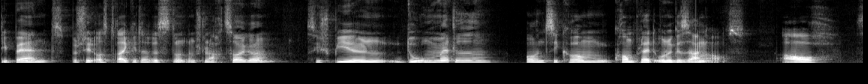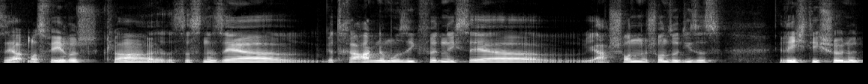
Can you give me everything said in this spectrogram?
Die Band besteht aus drei Gitarristen und einem Schlagzeuger. Sie spielen Doom Metal und sie kommen komplett ohne Gesang aus. Auch sehr atmosphärisch, klar. Das ist eine sehr getragene Musik, finde ich. Sehr, ja, schon, schon so dieses richtig schöne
